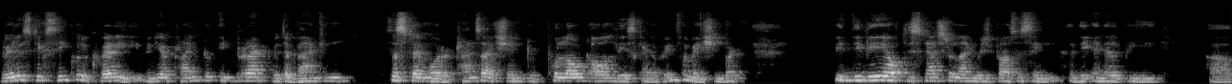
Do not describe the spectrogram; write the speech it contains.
realistic SQL query when you're trying to interact with a banking system or a transaction to pull out all this kind of information. But in the way of this natural language processing, the NLP, uh,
